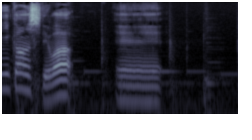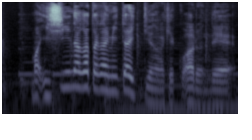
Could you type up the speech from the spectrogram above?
井に関してはえー、まあ、石井永田が見たいっていうのが結構あるんで、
